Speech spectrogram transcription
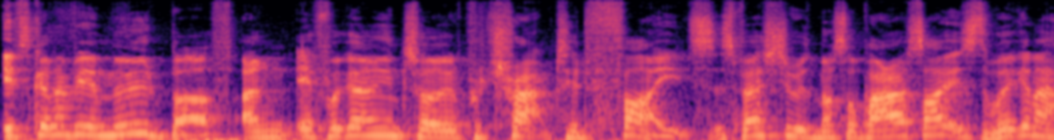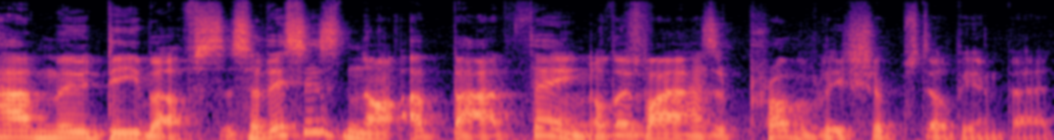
it's going to be a mood buff, and if we're going into a protracted fight, especially with muscle parasites, we're going to have mood debuffs. So this is not a bad thing, although Biohazard probably should still be in bed.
